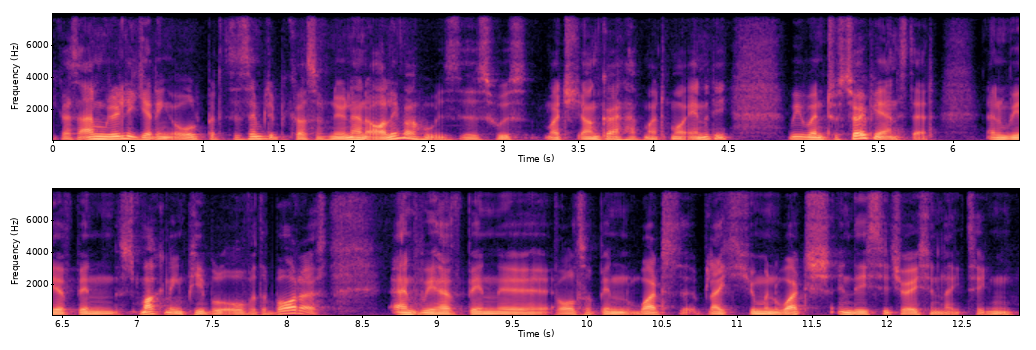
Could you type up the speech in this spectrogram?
because I'm really getting old, but it's simply because of Nuna and Oliver, who is, is who's much younger and have much more energy. We went to Serbia instead, and we have been smuggling people over the borders, and we have been uh, also been watch like human watch in this situation, like taking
